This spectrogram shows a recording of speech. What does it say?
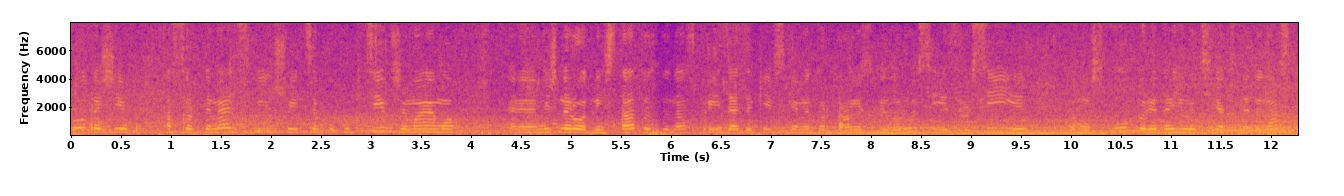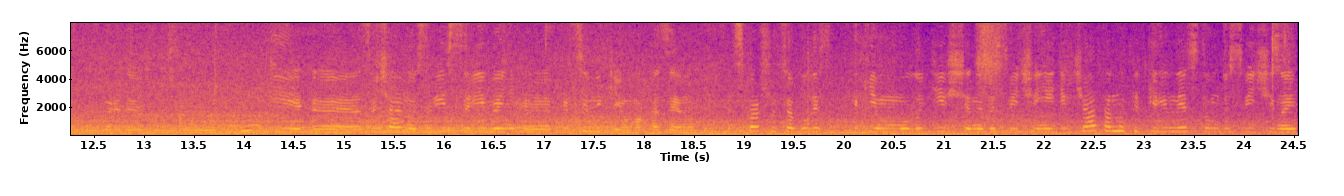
продажів, асортимент збільшується, покупців вже маємо е, міжнародний статус. До нас приїздять за київськими тортами з Білорусі, з Росії, в Москву передають, як не до нас, то передають в Москву. Ну і е, звичайно зріс рівень е, працівників магазину. Спершу це були такі молоді, ще недосвідчені дівчата, ну під керівництвом досвідченої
